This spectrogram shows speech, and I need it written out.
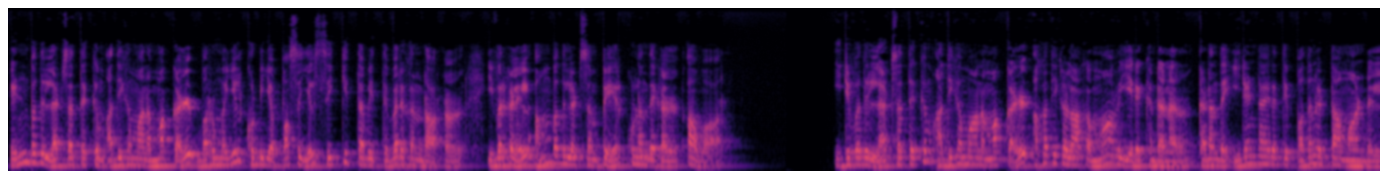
எண்பது லட்சத்துக்கும் அதிகமான மக்கள் வறுமையில் கொடிய பசையில் சிக்கி தவித்து வருகின்றார்கள். இவர்களில் ஐம்பது லட்சம் பேர் குழந்தைகள் ஆவார். இருபது லட்சத்துக்கும் அதிகமான மக்கள் அகதிகளாக மாறியிருக்கின்றனர். கடந்த இரண்டாயிரத்தி பதினெட்டாம் ஆண்டில்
